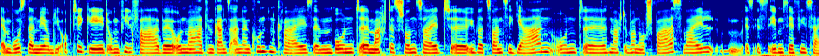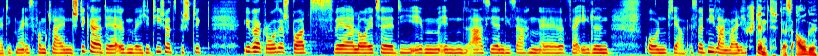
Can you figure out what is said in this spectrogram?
ähm, wo es dann mehr um die Optik geht, um viel Farbe und man hat einen ganz anderen Kundenkreis ähm, und äh, macht das schon seit äh, über 20 Jahren und äh, macht immer noch Spaß, weil es ist eben sehr vielseitig. Man ist vom kleinen Sticker, der irgendwelche T-Shirts bestickt, über große Sportswehr-Leute, die eben in Asien die Sachen äh, veredeln. Und ja, es wird nie langweilig. Stimmt, das Auge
